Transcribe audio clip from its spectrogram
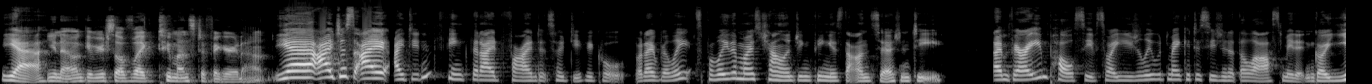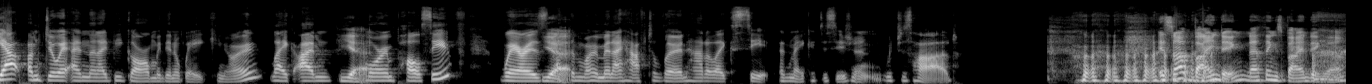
Yeah. You know, give yourself like two months to figure it out. Yeah, I just I I didn't think that I'd find it so difficult, but I really it's probably the most challenging thing is the uncertainty. I'm very impulsive, so I usually would make a decision at the last minute and go, "Yep, I'm do it," and then I'd be gone within a week. You know, like I'm Yeah. more impulsive, whereas Yeah. at the moment I have to learn how to like sit and make a decision, which is hard. it's not binding. Nothing's binding though.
